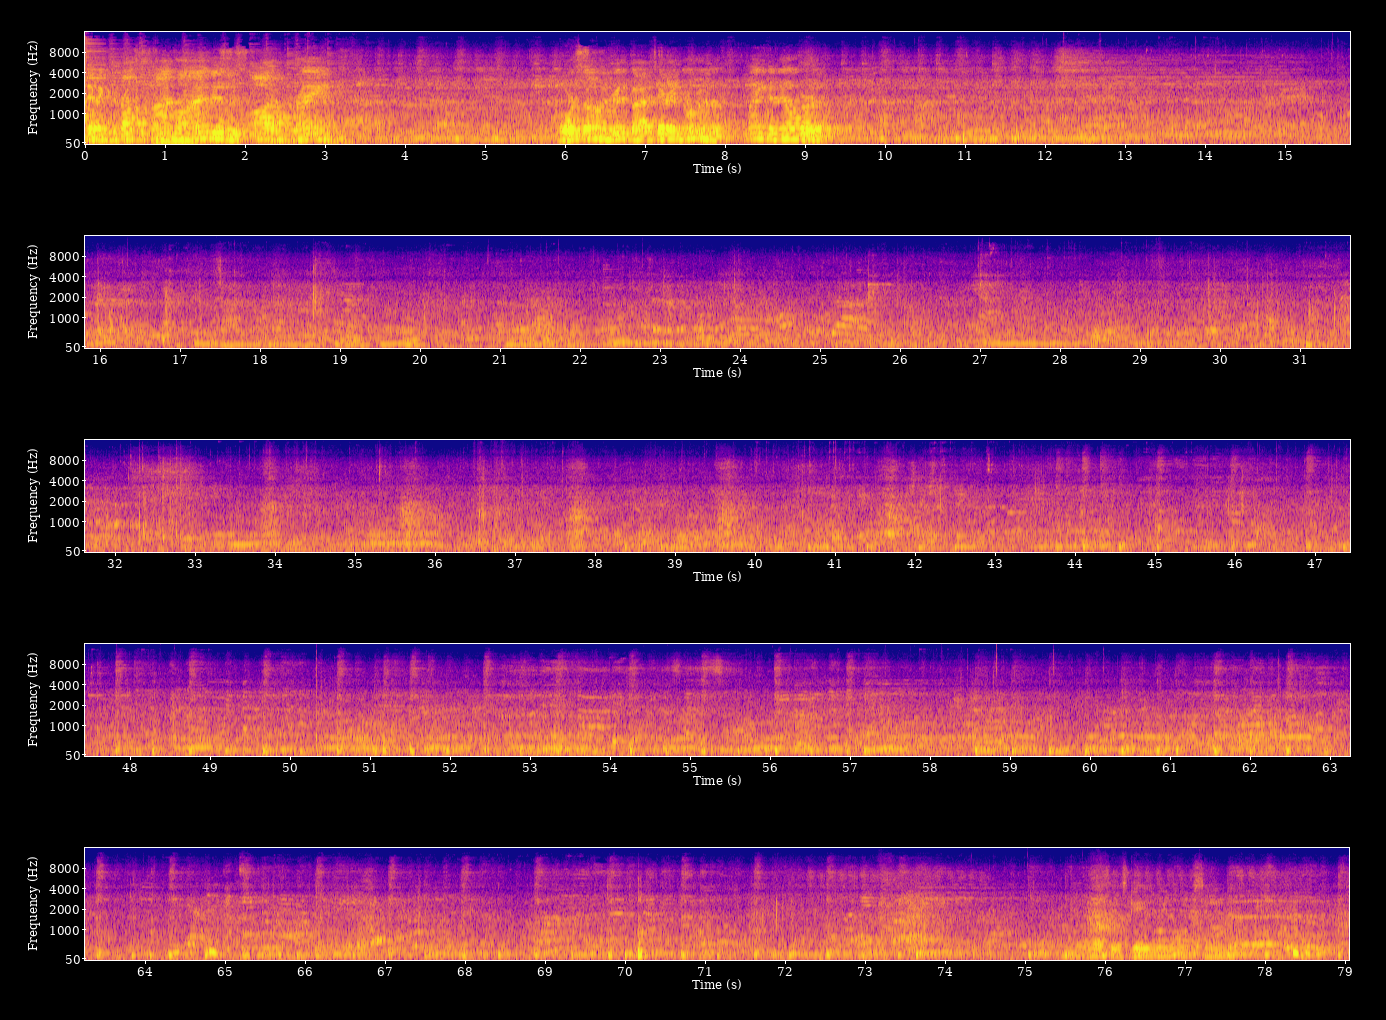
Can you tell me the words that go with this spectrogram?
stepping across the timeline, this is Autumn Rein. Horse owned written by Terry Norman of Langdon, Alberta. Gays we know singing now.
